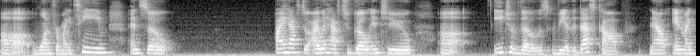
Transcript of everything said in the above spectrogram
uh, one for my team. And so I have to, I would have to go into uh, each of those via the desktop Now in my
